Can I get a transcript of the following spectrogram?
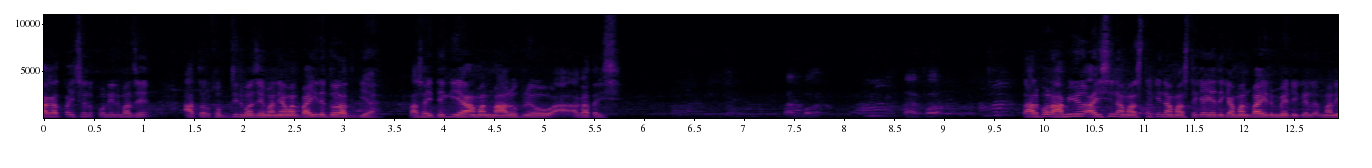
আঘাত পাইছেন কনির মাঝে, আতর কবজির মাঝে মানে আমার বাইরে দৌড়াত গিয়া, বাসাইতে গিয়া আমার মার উপরেও আঘাত আইছে। তারপর আমিও আইছি নামাজ থাকি, নামাজ থেকে দেখি আমার বাইরের মেডিকেল মানে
